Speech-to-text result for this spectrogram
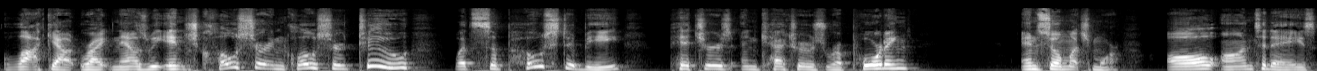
lockout right now as we inch closer and closer to what's supposed to be pitchers and catchers reporting and so much more? All on today's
